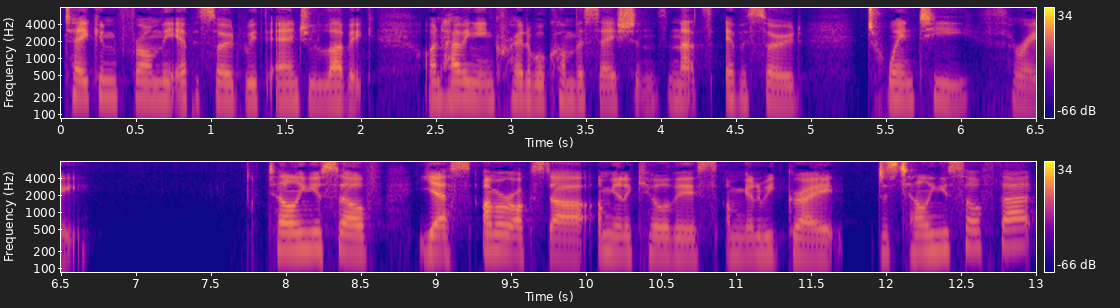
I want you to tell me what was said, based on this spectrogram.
taken from the episode with Andrew Lovick on having incredible conversations, and that's episode 23. Telling yourself, yes, I'm a rock star, I'm going to kill this, I'm going to be great, just telling yourself that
